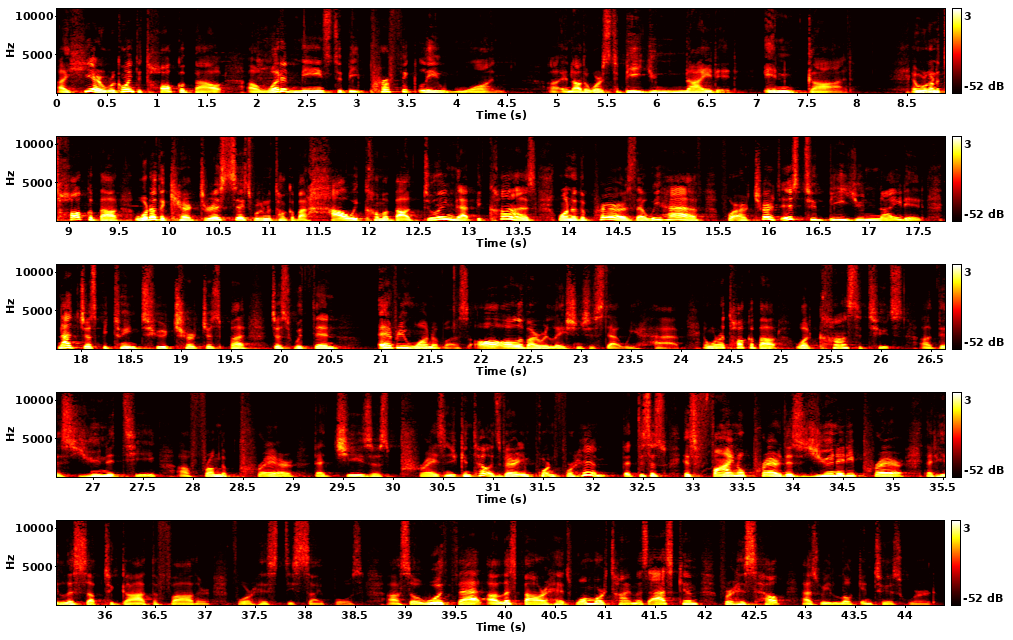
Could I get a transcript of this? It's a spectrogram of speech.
uh, here we're going to talk about uh, what it means to be perfectly one. Uh, in other words, to be united in God. And we're going to talk about what are the characteristics. We're going to talk about how we come about doing that because one of the prayers that we have for our church is to be united, not just between two churches, but just within every one of us, all, all of our relationships that we have. And we're going to talk about what constitutes uh, this unity uh, from the prayer that Jesus prays. And you can tell it's very important for him that this is his final prayer, this unity prayer that he lifts up to God the Father for his disciples. Uh, so, with that, uh, let's bow our heads one more time. Let's ask him for his help as we look into his word.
